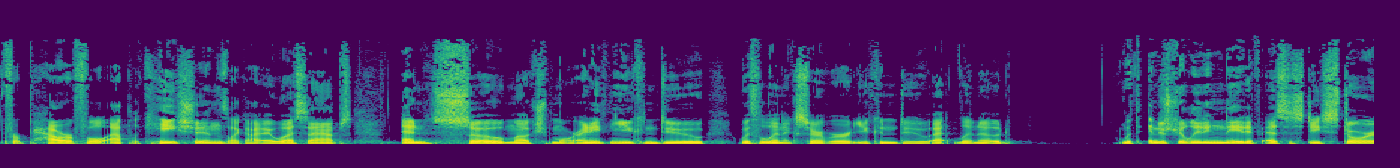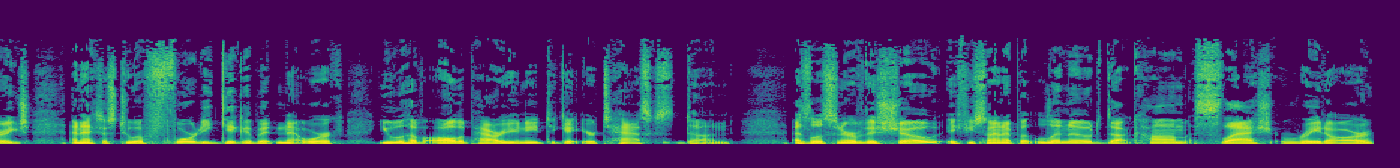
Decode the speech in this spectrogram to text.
for powerful applications like iOS apps, and so much more. Anything you can do with a Linux server, you can do at Linode. With industry leading native SSD storage and access to a 40 gigabit network, you will have all the power you need to get your tasks done. As a listener of this show, if you sign up at linode.com slash radar,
